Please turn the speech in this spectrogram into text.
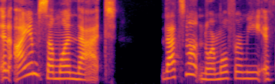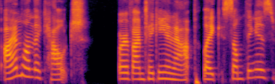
And I am someone that that's not normal for me. If I'm on the couch or if I'm taking a nap, like something is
